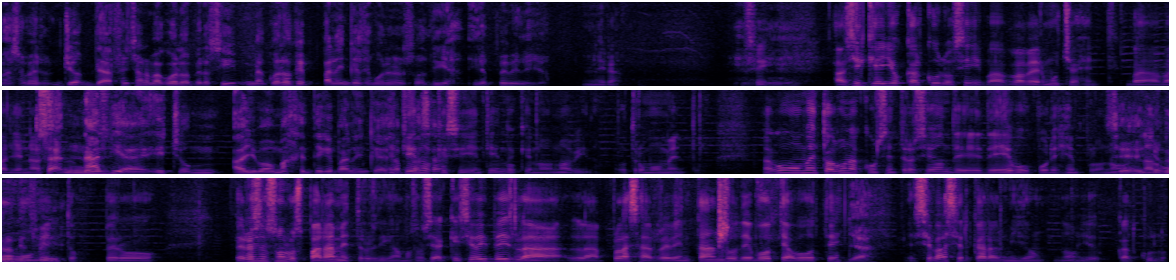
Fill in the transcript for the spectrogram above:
Más o menos. Yo de la fecha no me acuerdo, pero sí me acuerdo que Palenque se murió en esos días y después vine yo. Mira. Sí. Así que yo calculo, sí, va, va a haber mucha gente. Va, va a O llenarse. sea, nadie ha hecho, ha llevado más gente que Palenque a esa Entiendo plaza. que sí, entiendo que no, no ha habido otro momento. En algún momento alguna concentración de, de Evo, por ejemplo, ¿no? Sí, en algún que sí. momento. Pero, pero esos son los parámetros, digamos. O sea, que si hoy ves la, la plaza reventando de bote a bote, Ya. eh, se va a acercar al millón, ¿no? Yo calculo.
